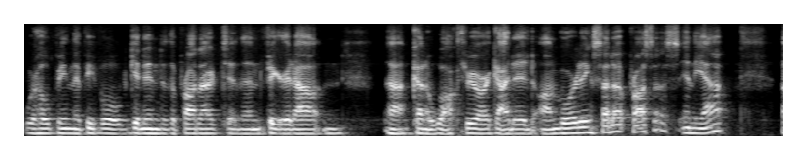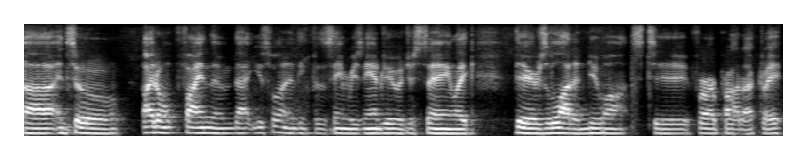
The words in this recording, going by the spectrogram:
We're hoping that people get into the product and then figure it out and uh, kind of walk through our guided onboarding setup process in the app. Uh, and so I don't find them that useful. And I think for the same reason Andrea was just saying, like, there's a lot of nuance to for our product, right?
